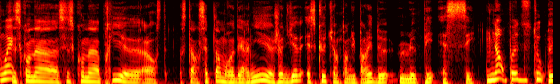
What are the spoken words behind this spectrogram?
Ouais. C'est ce qu'on a, c'est ce qu'on a appris. euh, alors, c'était- en septembre dernier. Geneviève, est-ce que tu as entendu parler de l'EPSC, Non, pas du tout. le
